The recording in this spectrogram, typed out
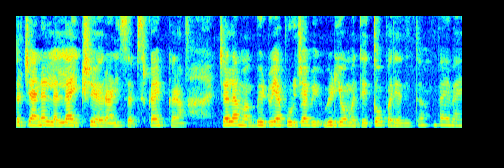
तर चॅनलला लाईक शेअर आणि सबस्क्राईब करा. चला मग भेटूया पुढच्या व्हि व्हिडिओमध्ये तोपर्यंत बाय बाय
